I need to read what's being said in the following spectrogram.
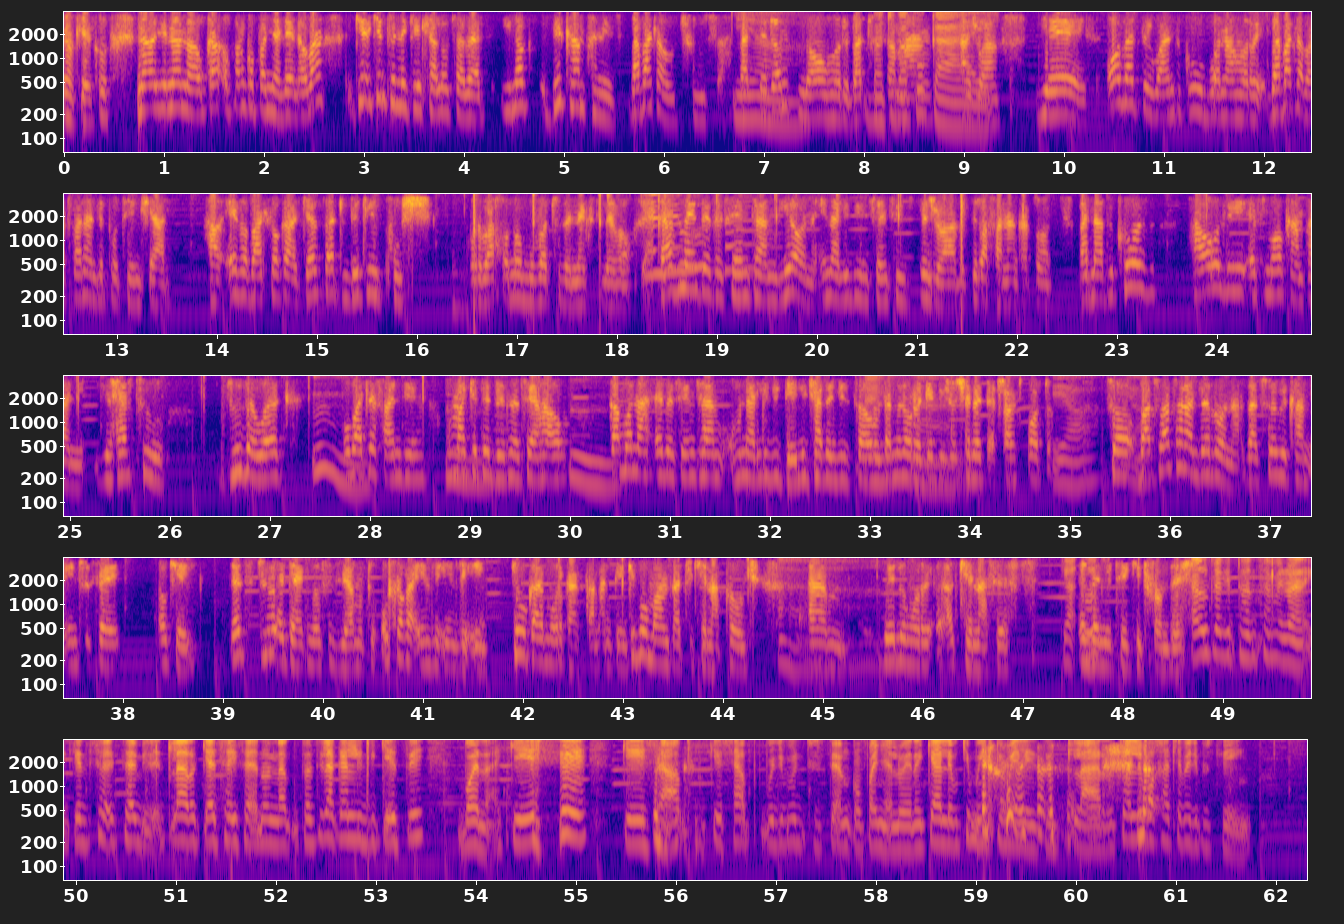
Okay, cool. Now, you know, now, ka o ka le ena. Ba, ke ke ntho ne ke hlalosa that, you know, big companies, ba batla ho thusa, but Yeah. they don't know hore ba Batho thusa mang, a Yes, all that they want ko bona hore, ba batla batho ba nang le potential. However, ba hloka just that little push hore ba kgone move to the next level. Government at the same time, le yona, e na le di-incentives tse jwalo, tse ba fanang ka tsona. But now, because how only a small company, you have to do the work Mm. o batle funding o markete business ya hao. Mm. ka mona at the same time ho na le di-daily challenges tsa hore tlamehile o reke dijo tšhelete transport. So batho ba tshwanang le rona that's where we come in to say okay let's do a diagnosis ya motho o hloka eng le eng le eng. Ke o kae mo re ka qalang teng? Ke bo mang that you can approach? Um be leng gore uh, can assist. Yeah, and then you take it from there. A utlwa ke thontsha menwana ke thabile tlare ke a tšhaisa yanong nako tsatsi la ka le diketse bona ke ke sharp ke sharp modimo thusitsang kopanya le wena ke a lebo ke mo itumeletse tlare ke a lebogatlhe mo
